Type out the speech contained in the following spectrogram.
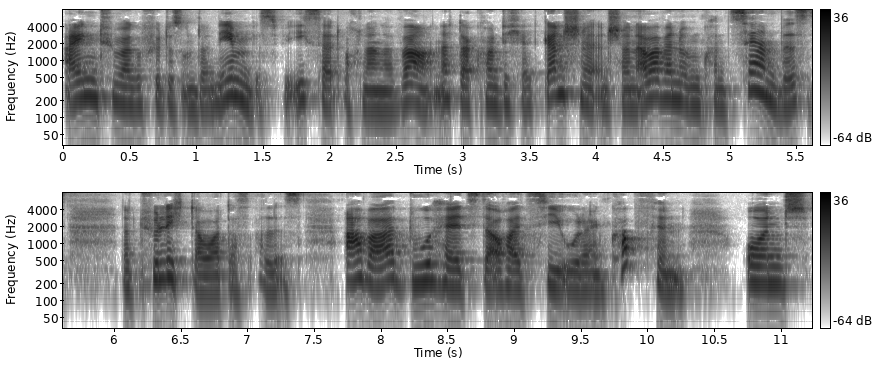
eigentümergeführtes Unternehmen bist, wie ich es halt auch lange war, ne, da konnte ich halt ganz schnell entscheiden. Aber wenn du im Konzern bist, natürlich dauert das alles. Aber du hältst da auch als CEO deinen Kopf hin. Und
